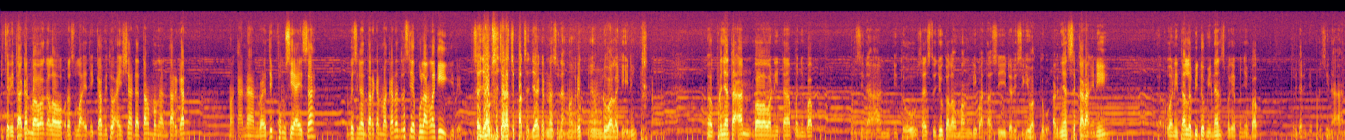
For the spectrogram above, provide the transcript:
diceritakan bahwa kalau Rasulullah itikaf itu Aisyah datang mengantarkan makanan. Berarti fungsi Aisyah habis mengantarkan makanan terus dia pulang lagi gitu. Saya jawab secara cepat saja karena sudah maghrib yang dua lagi ini. E, pernyataan bahwa wanita penyebab perzinaan itu saya setuju kalau memang dibatasi dari segi waktu. Artinya sekarang ini e, wanita lebih dominan sebagai penyebab terjadinya perzinaan.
